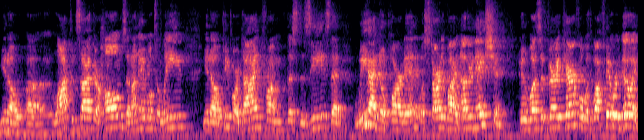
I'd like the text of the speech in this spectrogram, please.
you know, uh, locked inside their homes and unable to leave. You know, people are dying from this disease that we had no part in. It was started by another nation who wasn't very careful with what they were doing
